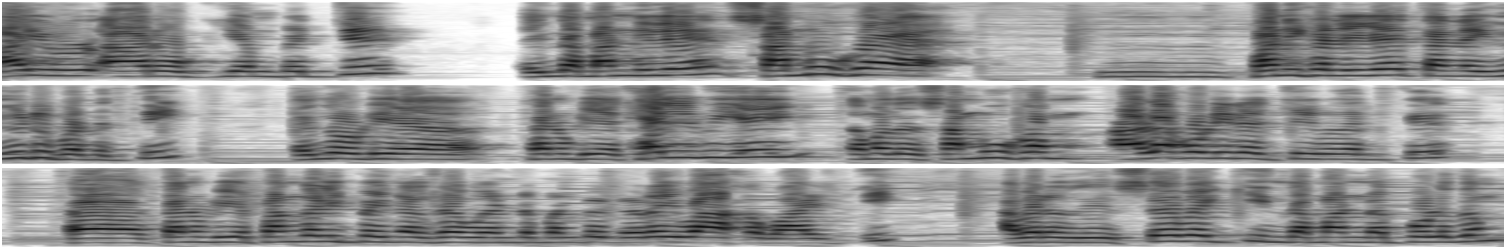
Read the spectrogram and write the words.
ஆயுள் ஆரோக்கியம் பெற்று இந்த மண்ணிலே சமூக பணிகளிலே தன்னை ஈடுபடுத்தி எங்களுடைய தன்னுடைய கல்வியை தமது சமூகம் அழகொளிரச் செய்வதற்கு தன்னுடைய பங்களிப்பை நல்க வேண்டும் என்று நிறைவாக வாழ்த்தி அவரது சேவைக்கு இந்த மண் எப்பொழுதும்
